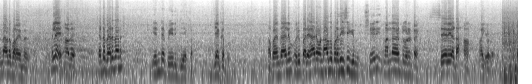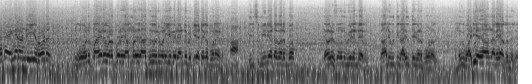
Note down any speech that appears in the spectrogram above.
എന്നാണ് പറയുന്നത്. അല്ലേ? അതെ. ചേട്ടൻ പേരെന്താണ്? എന്റെ പേര് ജേക്കബ്. ജേക്കബ്. അപ്പൊ എന്തായാലും ഒരു പരിഹാരം ഉണ്ടാകുന്നു പ്രതീക്ഷിക്കുന്നു. ശരി നല്ലതായിട്ട് വരട്ടെ. ശരി ചേട്ടാ. ആ ആയിക്കോട്ടെ. ചേട്ടാ എങ്ങനെയുണ്ട് ഈ റോഡ്? റോഡ് ഭയങ്കര കുഴപ്പമില്ല നമ്മൾ രാത്രി ഒരു മണിക്കൊക്കെ രണ്ട് പെട്ടിയായിട്ടൊക്കെ പോണേണ് തിരിച്ച് മീനുമായിട്ടൊക്കെ വരുമ്പോൾ ഞാൻ ഒരു ദിവസം ഒന്ന് വീടണ്ടായിരുന്നു കാലി കുത്തി കാലി കുത്തിയൊക്കെയാണ് പോണത്. നമുക്ക് വഴി ഏതാണെന്ന് അറിയാക്കുന്നില്ല.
